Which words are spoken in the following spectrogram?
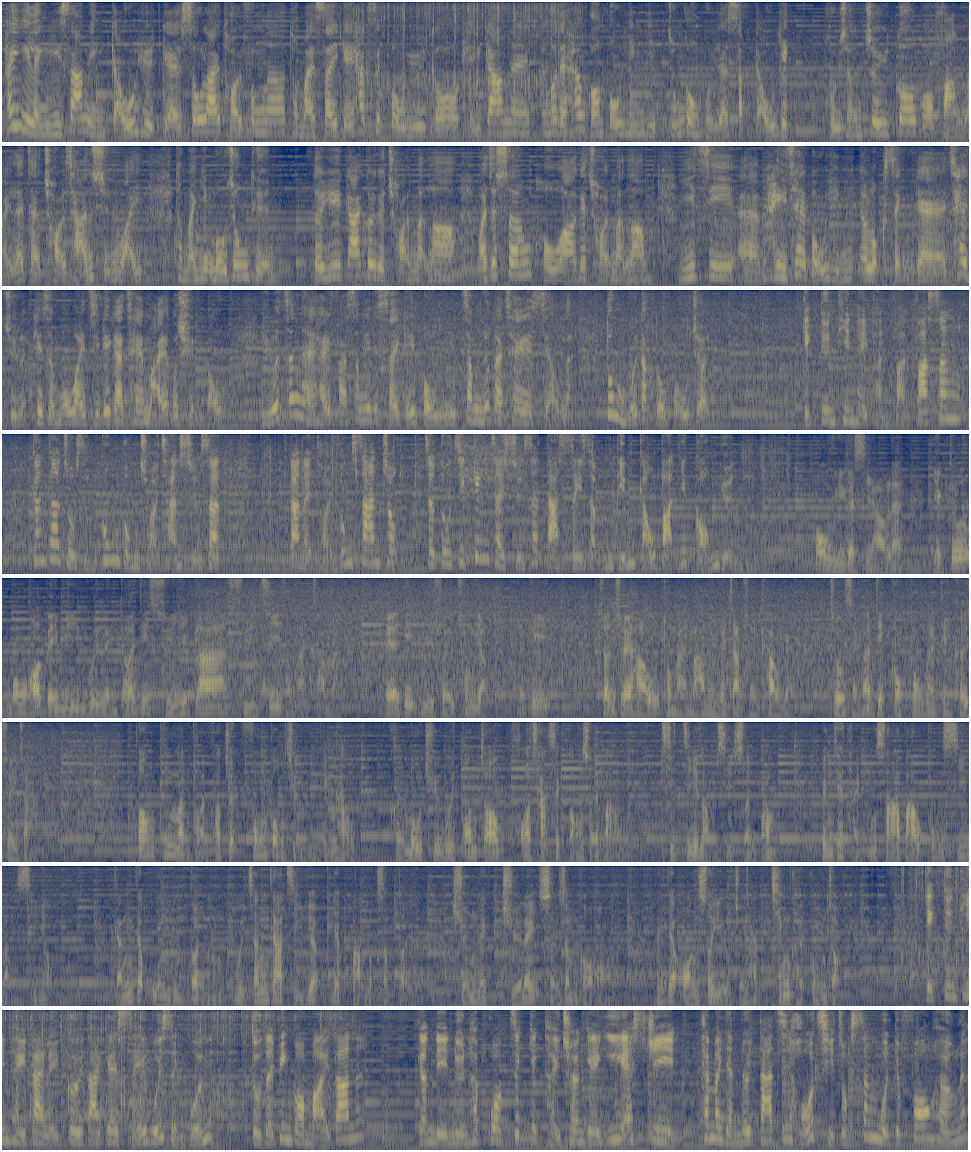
喺二零二三年九月嘅蘇拉颱風啦，同埋世紀黑色暴雨個期間呢，我哋香港保險業總共賠咗十九億，賠償最多個範圍咧就係財產損毀同埋業務中斷。對於家居嘅財物啦，或者商鋪啊嘅財物啦，以至誒汽車保險有六成嘅車主咧，其實冇為自己架車買一個全保。如果真係喺發生呢啲世紀暴雨浸咗架車嘅時候咧，都唔會得到保障。極端天氣頻繁發生，更加造成公共財產損失。但係颱風山竹就導致經濟損失達四十五點九八億港元。暴雨嘅時候咧，亦都無可避免會令到一啲樹葉啦、樹枝同埋雜物俾一啲雨水沖入一啲進水口同埋馬路嘅集水溝嘅，造成一啲局部嘅地區水浸。當天文台發出風暴潮預警後，渠務處會安裝可拆式擋水板，設置臨時水泵，並且提供沙包供市民使用。緊急應變隊伍會增加至約一百六十隊，全力處理水浸個案，並且按需要進行清渠工作。極端天氣帶嚟巨大嘅社會成本，到底邊個埋單呢？近年聯合國積極提倡嘅 ESG 係咪人類達至可持續生活嘅方向呢？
